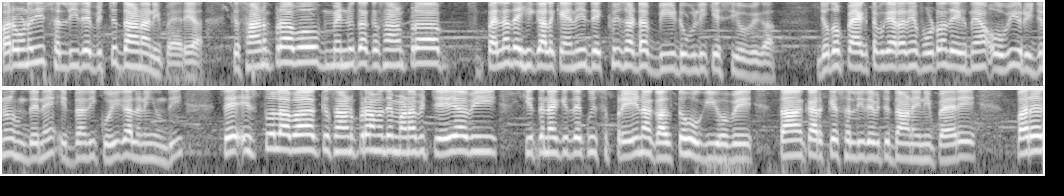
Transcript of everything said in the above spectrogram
ਪਰ ਉਹਨਾਂ ਦੀ ਛੱਲੀ ਦੇ ਵਿੱਚ ਦਾਣਾ ਨਹੀਂ ਪੈ ਰਿਹਾ। ਕਿਸਾਨ ਭਰਾਵੋ, ਮੈਨੂੰ ਤਾਂ ਕਿਸਾਨ ਭਰਾ ਪਹਿਲਾਂ ਤਾਂ ਇਹੀ ਗੱਲ ਕਹਿੰਦੇ ਦੇਖੋ ਜੀ ਸਾਡਾ ਬੀ ਡੁਪਲੀਕੇਸੀ ਹੋਵੇਗਾ। ਜਦੋਂ ਪੈਕਟ ਵਗੈਰਾ ਦੀਆਂ ਫੋਟੋਆਂ ਦੇਖਦੇ ਆ ਉਹ ਵੀ ਓਰੀਜਨਲ ਹੁੰਦੇ ਨੇ ਇਦਾਂ ਦੀ ਕੋਈ ਗੱਲ ਨਹੀਂ ਹੁੰਦੀ। ਤੇ ਇਸ ਤੋਂ ਇਲਾਵਾ ਕਿਸਾਨ ਭਰਾਵਾਂ ਦੇ ਮਨਾਂ ਵਿੱਚ ਇਹ ਆ ਵੀ ਕਿਤੇ ਨਾ ਕਿਤੇ ਕੋਈ ਸਪਰੇਅ ਨਾ ਗਲਤ ਹੋ ਗਈ ਹੋਵੇ, ਤਾਂ ਕਰਕੇ ਸੱਲੀ ਦੇ ਵਿੱਚ ਦਾਣੇ ਨਹੀਂ ਪੈ ਰਹੇ। ਪਰ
